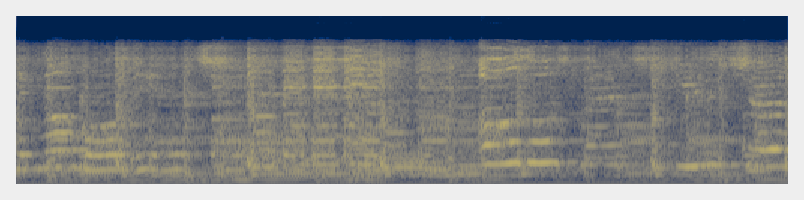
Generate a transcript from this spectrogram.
take no more hits. All those plans to future.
